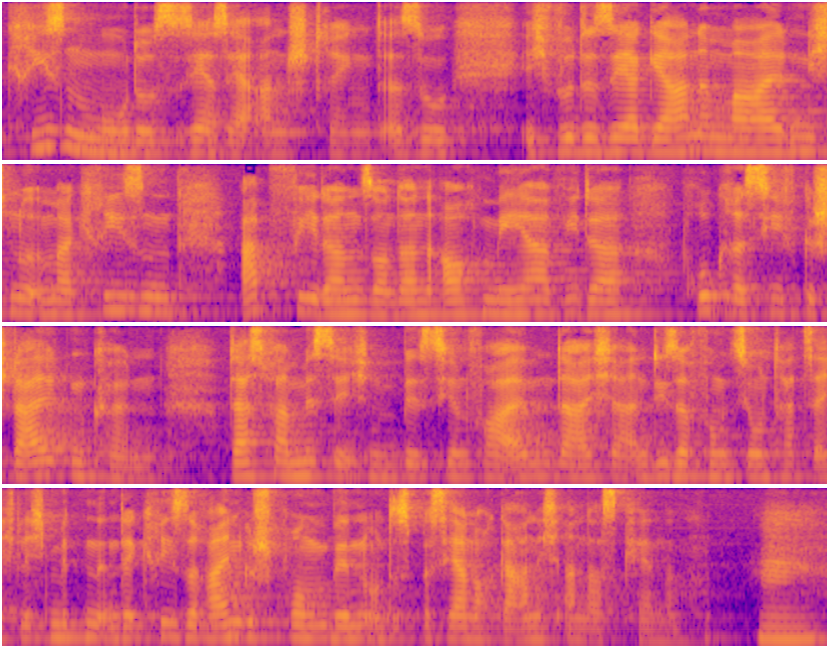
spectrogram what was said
Krisenmodus sehr, sehr anstrengend. Also ich würde sehr gerne mal nicht nur immer Krisen abfedern, sondern auch mehr wieder progressiv gestalten können. Das vermisse ich ein bisschen, vor allem da ich ja in dieser Funktion tatsächlich mitten in der Krise reingesprungen bin und es bisher noch gar gar nicht anders kenne. Hm.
